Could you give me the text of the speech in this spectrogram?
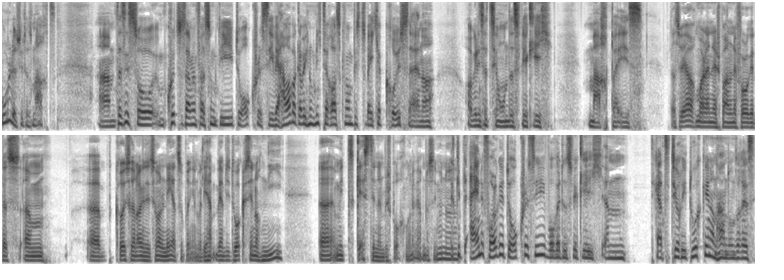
cool, dass ihr das macht. Ähm, das ist so in Kurzzusammenfassung die Duocracy. Wir haben aber, glaube ich, noch nicht herausgefunden, bis zu welcher Größe einer Organisation das wirklich machbar ist. Das wäre auch mal eine spannende Folge, dass ähm, äh, größeren Organisationen näher zu bringen, weil haben, wir haben die Duocracy noch nie äh, mit Gästinnen besprochen, oder? Wir haben das immer nur. Es gibt eine Folge Duocracy, wo wir das wirklich ähm, die ganze Theorie durchgehen anhand unseres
